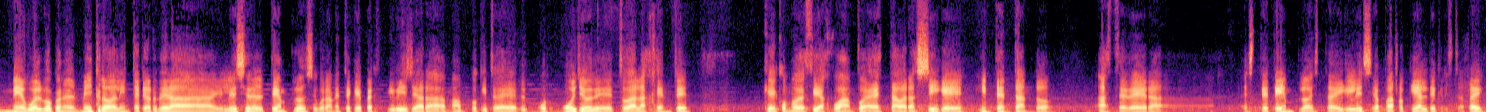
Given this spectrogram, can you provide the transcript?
Me vuelvo con el micro al interior de la iglesia del templo. Seguramente que percibís ya ahora más un poquito el murmullo de toda la gente que, como decía Juan, pues a esta hora sigue intentando acceder a este templo, a esta iglesia parroquial de Cristo Rey.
